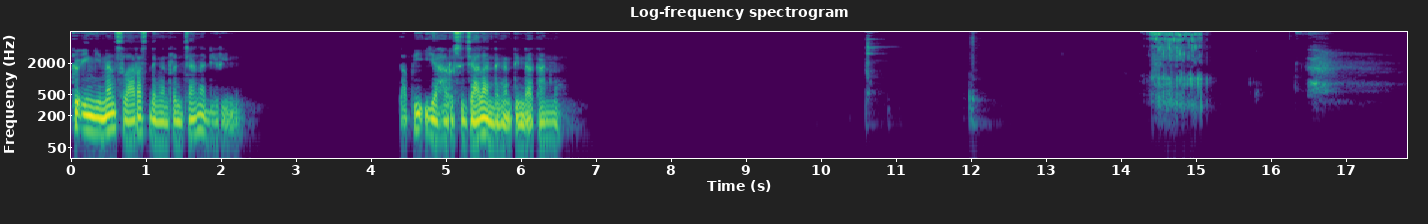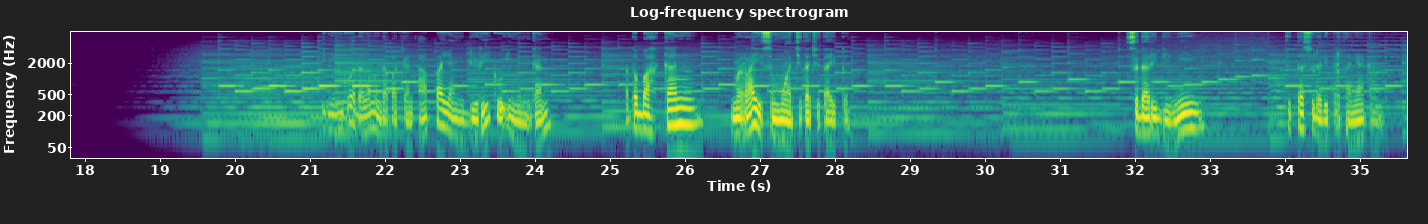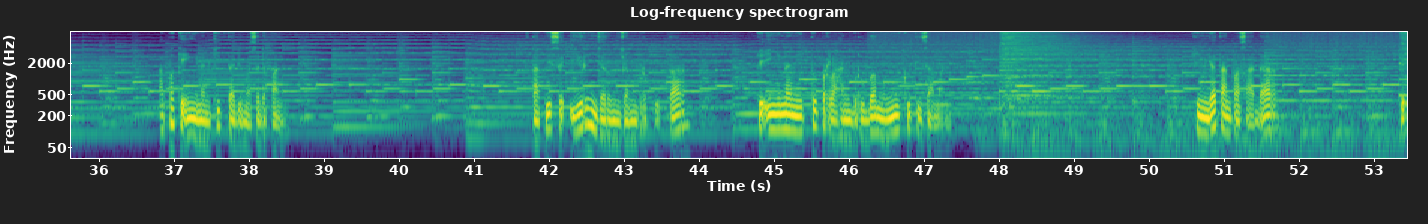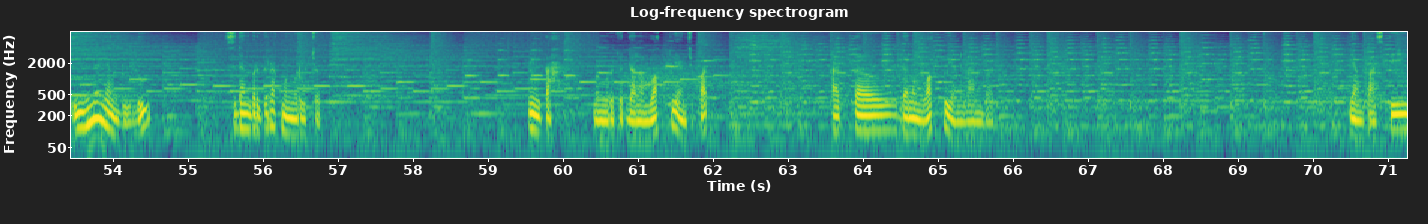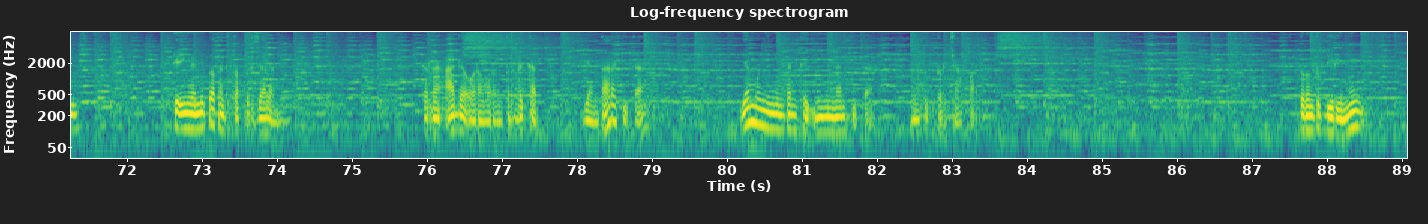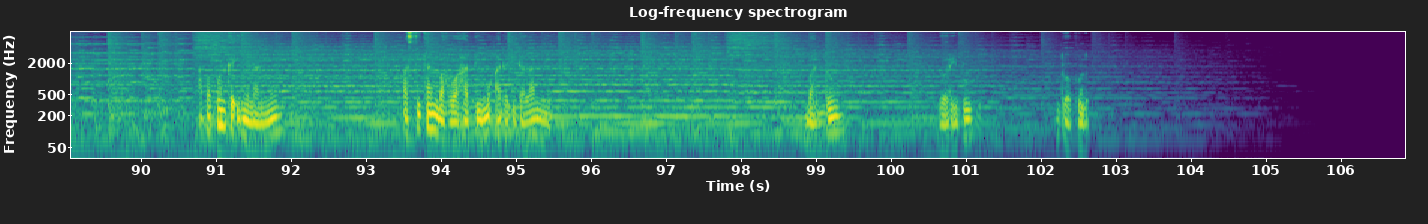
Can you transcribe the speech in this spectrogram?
Keinginan selaras dengan rencana dirimu. Tapi ia harus sejalan dengan tindakanmu. Inginku adalah mendapatkan apa yang diriku inginkan, atau bahkan meraih semua cita-cita itu. Sedari dini, kita sudah dipertanyakan, apa keinginan kita di masa depan? Tetapi seiring jarum jam berputar, keinginan itu perlahan berubah mengikuti zaman. Hingga tanpa sadar, keinginan yang dulu sedang bergerak mengerucut. Entah mengerucut dalam waktu yang cepat atau dalam waktu yang lambat. Yang pasti, keinginan itu akan tetap berjalan. Karena ada orang-orang terdekat di antara kita yang menginginkan keinginan kita untuk tercapai. Teruntuk dirimu, apa pun keinginanmu, pastikan bahwa hatimu ada di dalamnya. Bandung 2020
